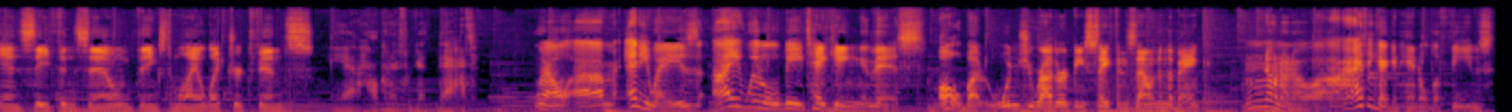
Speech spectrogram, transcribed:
And safe and sound thanks to my electric fence. Yeah, how could I forget that? Well, um, anyways, I will be taking this. Oh, but wouldn't you rather it be safe and sound in the bank? No, no, no. I think I can handle the thieves.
